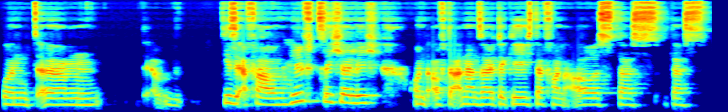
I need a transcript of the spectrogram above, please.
Und ähm, diese Erfahrung hilft sicherlich. Und auf der anderen Seite gehe ich davon aus, dass, dass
